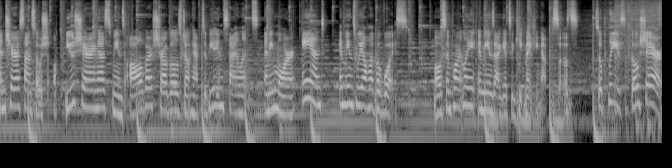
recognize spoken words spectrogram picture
and share us on social. You sharing us means all of our struggles don't have to be in silence anymore, and it means we all have a voice. Most importantly, it means I get to keep making episodes. So please go share.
